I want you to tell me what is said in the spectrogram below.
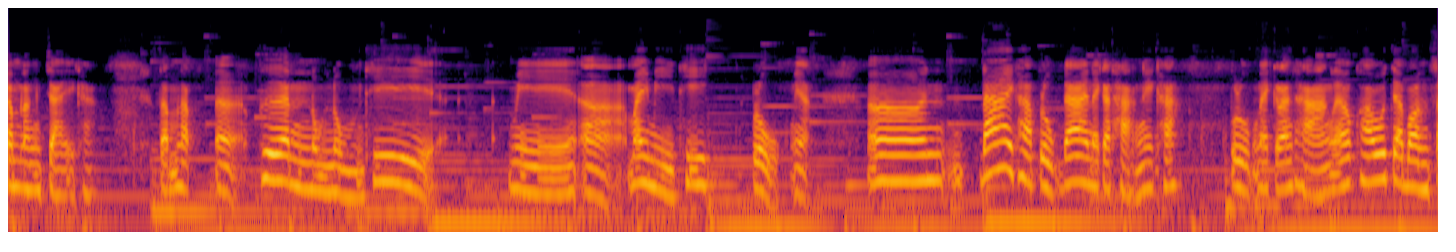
กำลังใจค่ะสำหรับเพื่อนหนุ่มๆที่มีไม่มีที่ปลูกเนี่ยได้ค่ะปลูกได้ในกระถางไงคะปลูกในกระถางแล้วเขาจะบอนไซ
